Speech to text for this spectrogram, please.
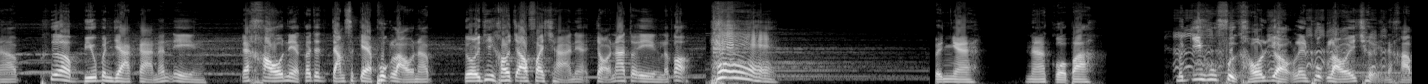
นะครับ เพื่อบิวบรรยากาศนั่นเอง และเขาเนี่ยก็จะจำสแกรพวกเรานะครับ โดยที่เขาจะเอาไฟฉายเนี่ยเจาะหน้าตัวเองแล้วก็แฮ่เป็นไง น่ากลัวปะเมื่อกี้ครูฝึกเขาหยอกเล่นพวกเราเฉยๆนะครับ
